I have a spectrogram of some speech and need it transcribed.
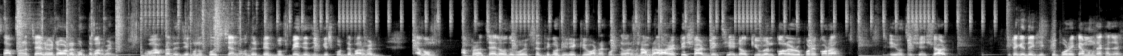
সো আপনারা চাইলেও এটা অর্ডার করতে পারবেন এবং আপনাদের যে কোনো কোয়েশ্চেন ওদের ফেসবুক পেজে জিজ্ঞেস করতে পারবেন এবং আপনারা চাইলে ওদের ওয়েবসাইট থেকেও ডিরেক্টলি অর্ডার করতে পারবেন। আমরা আরও একটি শার্ট দেখছি, এটাও কিউবেন কলার উপরে করা। এই হচ্ছে সেই শার্ট এটাকে দেখি একটু পরে কেমন দেখা যায়।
